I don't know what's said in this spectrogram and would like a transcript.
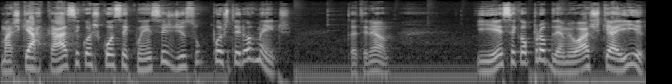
mas que arcasse com as consequências disso posteriormente. Tá entendendo? E esse é que é o problema. Eu acho que aí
